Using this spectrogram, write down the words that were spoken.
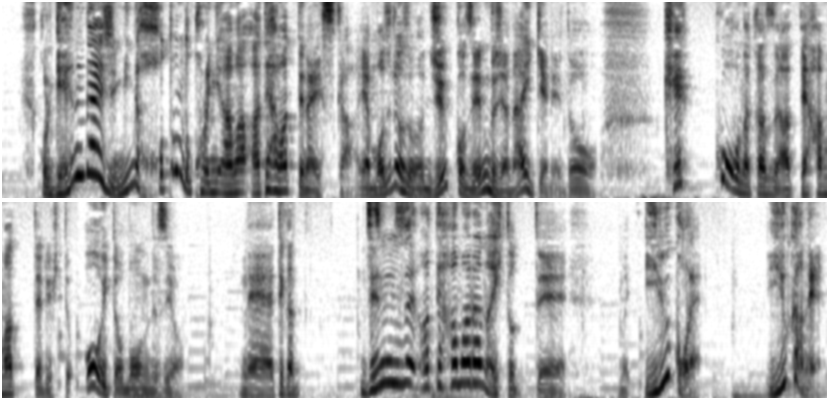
これ現代人みんなほとんどこれにあ、ま、当てはまってないですか？いや、もちろんその10個全部じゃないけれど、結構な数当てはまってる人多いと思うんですよ。ねえ、てか、全然当てはまらない人って、いるこれ。いるかね？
